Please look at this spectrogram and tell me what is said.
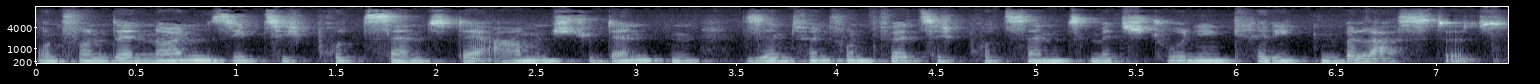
Und von den 79 Prozent der armen Studenten sind 45 Prozent mit Studienkrediten belastet.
